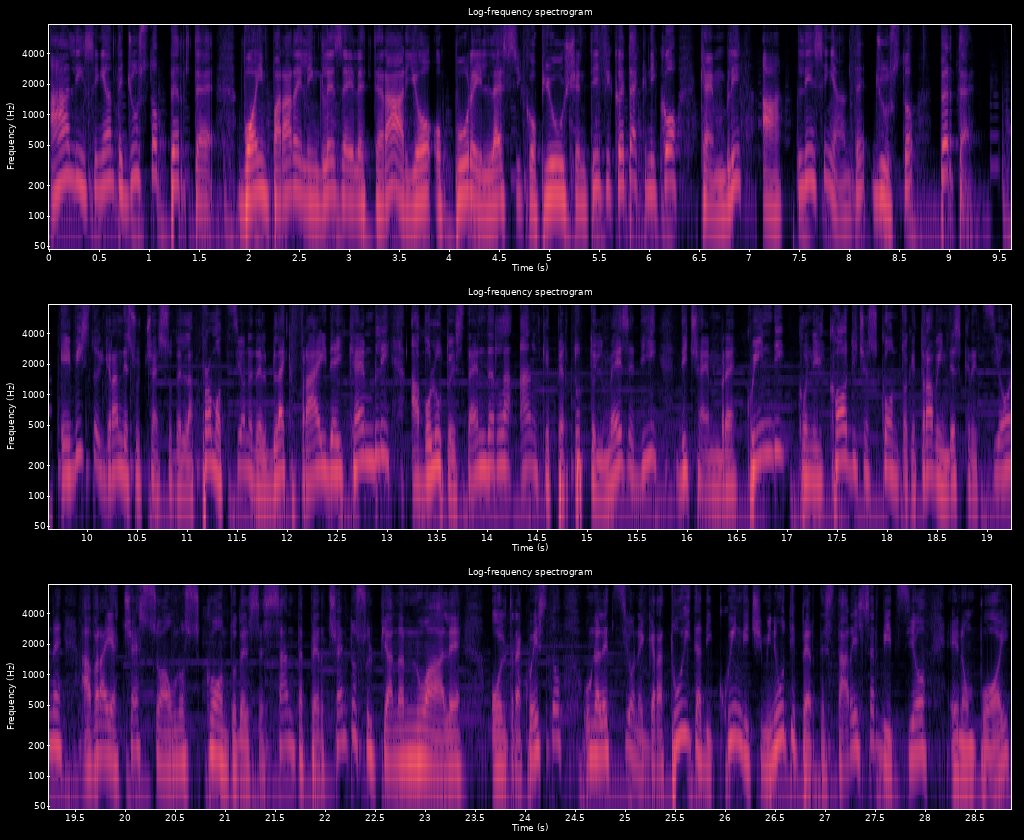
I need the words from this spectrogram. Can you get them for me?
ha l'insegnante giusto per te. Vuoi imparare l'inglese letterario oppure il lessico più scientifico e tecnico? Cambly ha l'insegnante giusto per te. E visto il grande successo della promozione del Black Friday, Cambly ha voluto estenderla anche per tutto il mese di dicembre. Quindi, con il codice sconto che trovi in descrizione, avrai accesso a uno sconto del 60% sul piano annuale. Oltre a questo, una lezione gratuita di 15 minuti per testare il servizio e non puoi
